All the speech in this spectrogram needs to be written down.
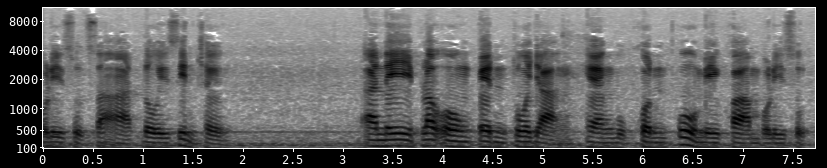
บริสุทธิ์สะอาดโดยสิ้นเชิง อันนี้พระองค์เป็นตัวอย่างแห่งบุคคลผู้มีความบริสุทธิ์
